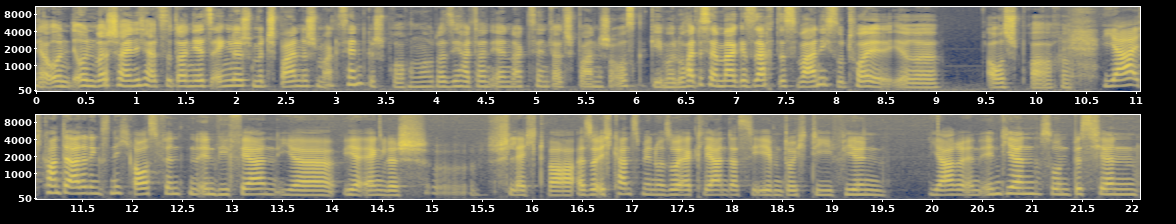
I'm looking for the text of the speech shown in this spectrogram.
Ja, und, und wahrscheinlich hat sie dann jetzt Englisch mit spanischem Akzent gesprochen oder sie hat dann ihren Akzent als Spanisch ausgegeben. Du hattest ja mal gesagt, es war nicht so toll, ihre Aussprache. Ja, ich konnte allerdings nicht rausfinden, inwiefern ihr, ihr Englisch äh, schlecht war. Also ich kann es mir nur so erklären, dass sie eben durch die vielen Jahre in Indien so ein bisschen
